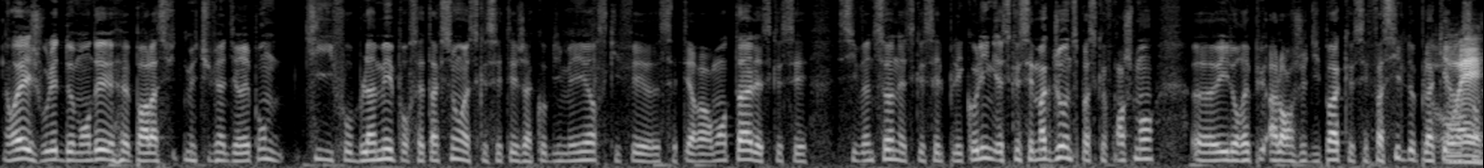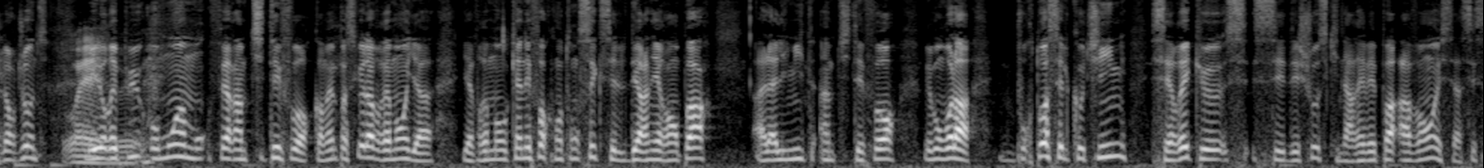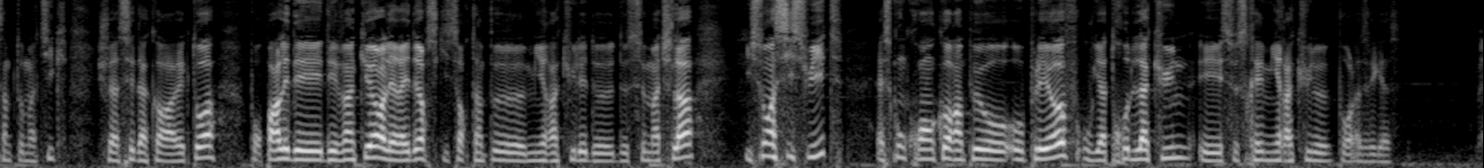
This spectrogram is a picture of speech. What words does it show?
Ouais, je voulais te demander par la suite, mais tu viens d'y répondre qui il faut blâmer pour cette action? Est-ce que c'était Jacoby Meyers qui fait euh, cette erreur mentale? Est-ce que c'est Stevenson? Est-ce que c'est le play calling? Est-ce que c'est Mac Jones? Parce que franchement, euh, il aurait pu. Alors je dis pas que c'est facile de plaquer un Chandler Jones, mais il aurait pu au moins faire un petit effort quand même, parce que là vraiment, il y a, y a, vraiment aucun effort quand on sait que c'est le dernier rempart. À la limite, un petit effort. Mais bon, voilà. Pour toi, c'est le coaching. C'est vrai que c'est des choses qui n'arrivaient pas avant et c'est assez symptomatique. Je suis assez d'accord avec toi. Pour parler des, vainqueurs, les Raiders qui sortent un peu miraculés de, de ce match-là, ils sont à 6-8. Est-ce qu'on croit encore un peu au, au playoff où il y a trop de lacunes et ce serait miraculeux pour Las Vegas?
